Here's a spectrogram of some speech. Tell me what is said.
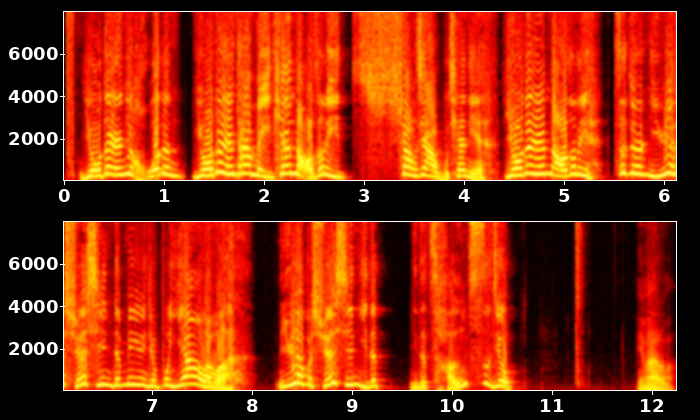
有的人就活的，有的人他每天脑子里上下五千年，有的人脑子里，这就是你越学习，你的命运就不一样了吗？你越不学习，你的你的层次就 明白了吗？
